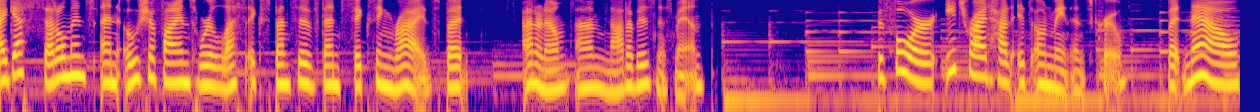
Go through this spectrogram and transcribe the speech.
I guess settlements and OSHA fines were less expensive than fixing rides, but I don't know, I'm not a businessman. Before, each ride had its own maintenance crew, but now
